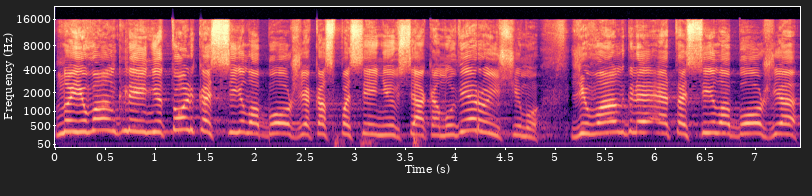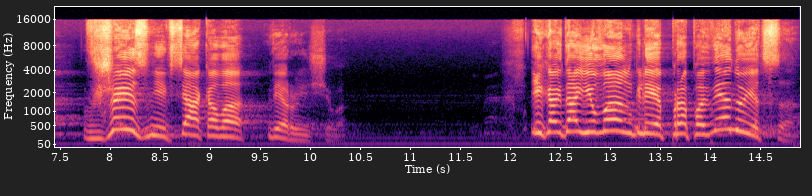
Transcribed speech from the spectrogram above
Но Евангелие не только сила Божья ко спасению всякому верующему. Евангелие – это сила Божья в жизни всякого верующего. И когда Евангелие проповедуется,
